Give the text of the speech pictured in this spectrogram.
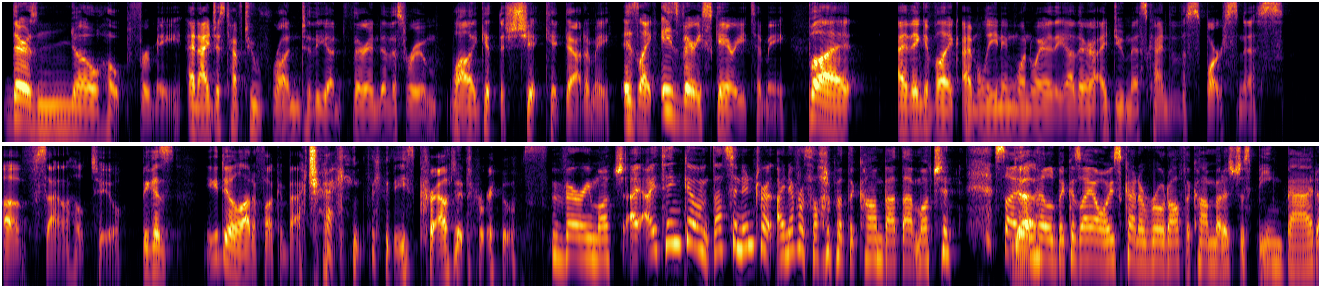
There's no hope for me and i just have to run to the other end of this room while i get the shit kicked out of me is like is very scary to me. But i think if like i'm leaning one way or the other i do miss kind of the sparseness of silent hill 2 because you could do a lot of fucking backtracking through these crowded rooms Very much. I, I think um, that's an interest. I never thought about the combat that much in Silent Yeah. Hill because I always kind of wrote off the combat as just being bad.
